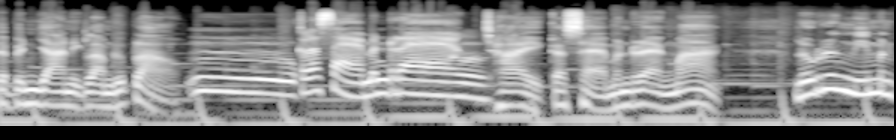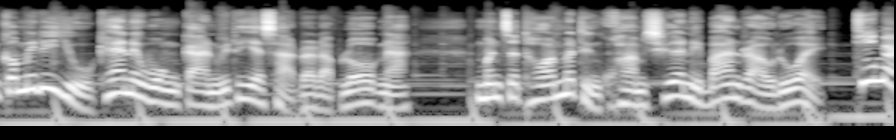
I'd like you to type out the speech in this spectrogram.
จะเป็นยานอีกลำหรือเปล่า อืม กระแสมันแรง ใช่กระแสมันแรงมาก แล้วเรื่องนี้มันก็ไม่ได้อยู่แค่ในวงการวิทยาศาสตร์ระดับโลกนะ มันจะท้อนมาถึงความเชื่อในบ้านเราด้วย ที่ไหน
